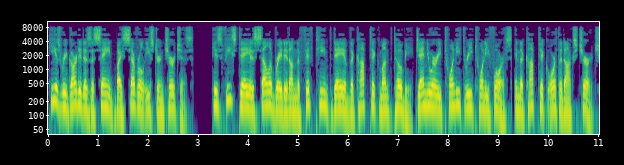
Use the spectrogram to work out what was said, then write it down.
He is regarded as a saint by several Eastern churches. His feast day is celebrated on the 15th day of the Coptic month Tobi January 23 in the Coptic Orthodox Church.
